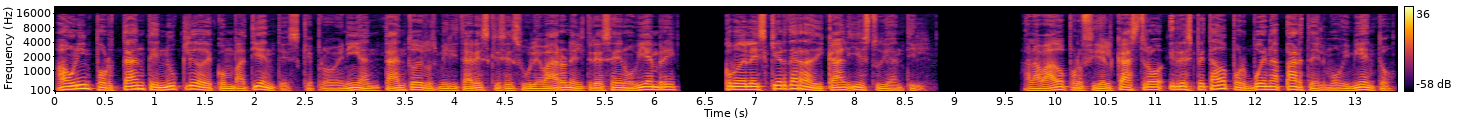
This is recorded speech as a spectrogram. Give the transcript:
a un importante núcleo de combatientes que provenían tanto de los militares que se sublevaron el 13 de noviembre como de la izquierda radical y estudiantil. Alabado por Fidel Castro y respetado por buena parte del movimiento,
